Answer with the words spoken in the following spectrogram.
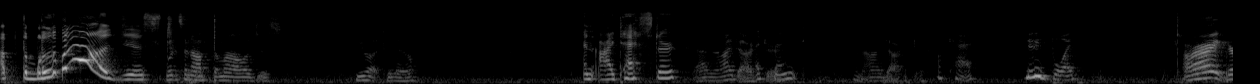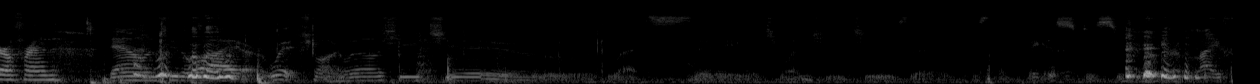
Ophthalmologist. What's an ophthalmologist? You ought to know. An eye tester, An eye doctor. I think. An eye doctor. Okay. Newsboy. All right, girlfriend. Down to the wire. Which one will she choose? Let's see which one she chooses. The biggest decision of her life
